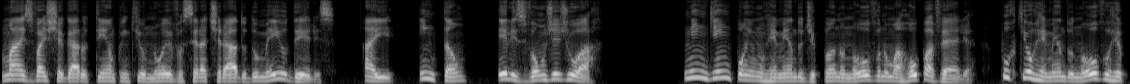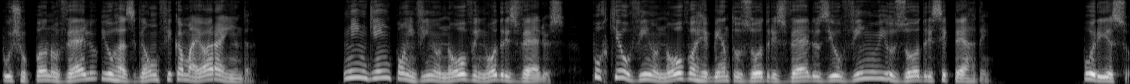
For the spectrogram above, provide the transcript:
Mas vai chegar o tempo em que o noivo será tirado do meio deles, aí, então, eles vão jejuar. Ninguém põe um remendo de pano novo numa roupa velha, porque o remendo novo repuxa o pano velho e o rasgão fica maior ainda. Ninguém põe vinho novo em odres velhos, porque o vinho novo arrebenta os odres velhos e o vinho e os odres se perdem. Por isso,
